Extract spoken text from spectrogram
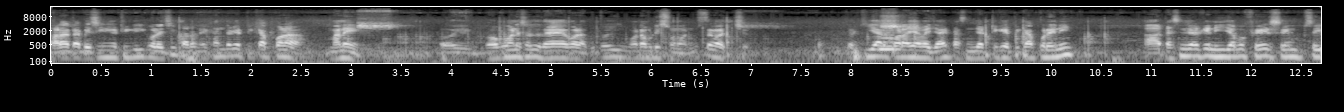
ভাড়াটা বেশি নিয়ে ঠিকই করেছি, কারণ এখান থেকে পিক আপ করা মানে ওই ভগবানের সাথে দেখা করা, দুটোই মোটামুটি সমান, বুঝতে পারছ? তো কি আর করা যাবে? যাই প্যাসেঞ্জারটিকে পিক আপ করে নিই। আর প্যাসেঞ্জারকে নিয়ে যাব ফের সেম সেই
